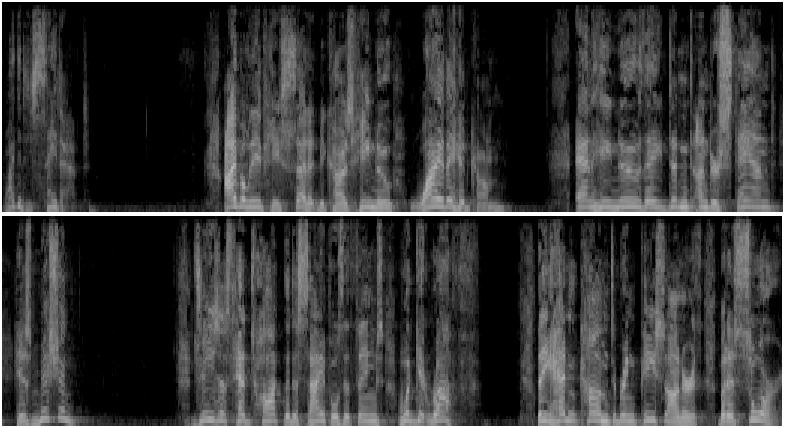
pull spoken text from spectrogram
Why did he say that? I believe he said it because he knew why they had come and he knew they didn't understand his mission. Jesus had taught the disciples that things would get rough, that he hadn't come to bring peace on earth, but a sword,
